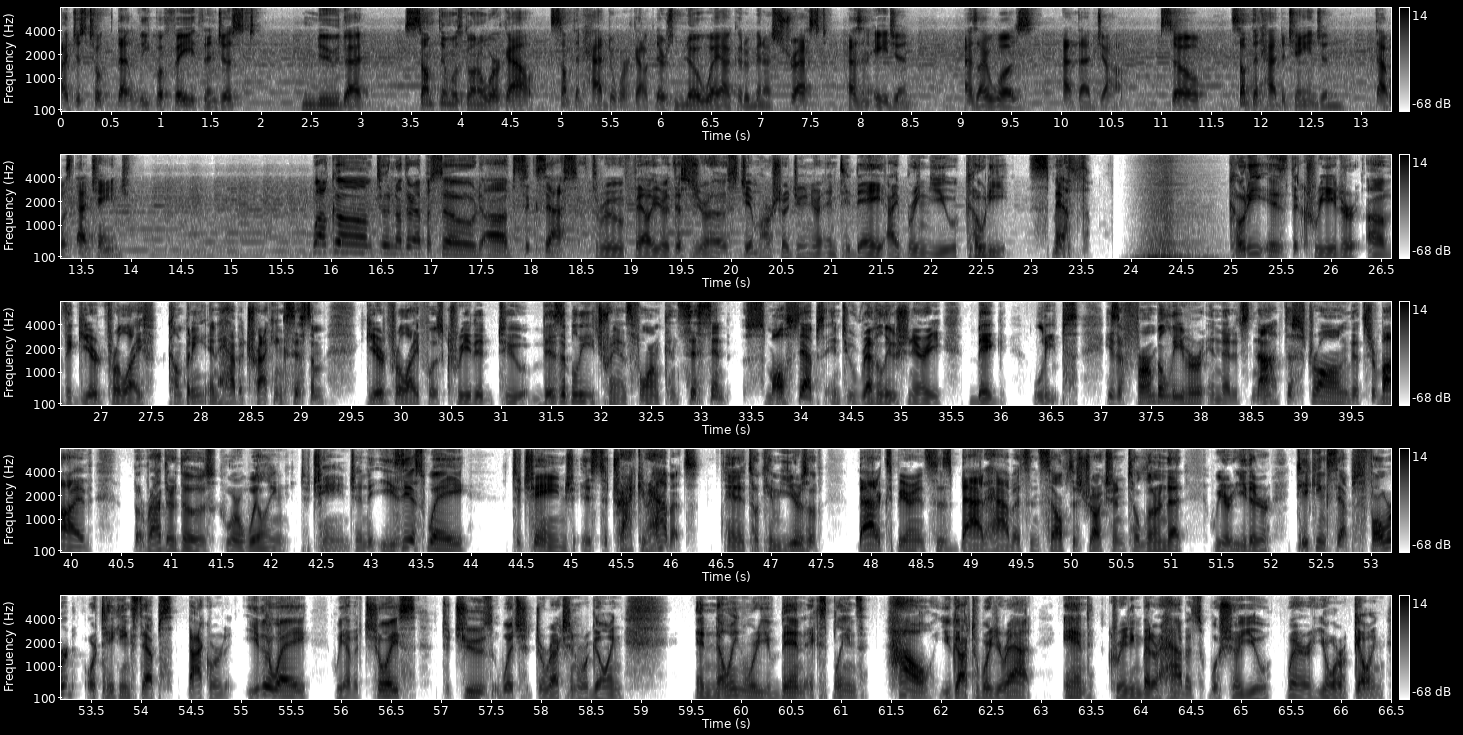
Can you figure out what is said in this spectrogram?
I just took that leap of faith and just knew that something was going to work out. Something had to work out. There's no way I could have been as stressed as an agent as I was at that job. So something had to change, and that was that change. Welcome to another episode of Success Through Failure. This is your host, Jim Harshaw Jr., and today I bring you Cody Smith. Cody is the creator of the Geared for Life company and habit tracking system. Geared for Life was created to visibly transform consistent small steps into revolutionary big leaps. He's a firm believer in that it's not the strong that survive, but rather those who are willing to change. And the easiest way to change is to track your habits. And it took him years of bad experiences, bad habits, and self destruction to learn that we are either taking steps forward or taking steps backward. Either way, we have a choice to choose which direction we're going. And knowing where you've been explains how you got to where you're at, and creating better habits will show you where you're going.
